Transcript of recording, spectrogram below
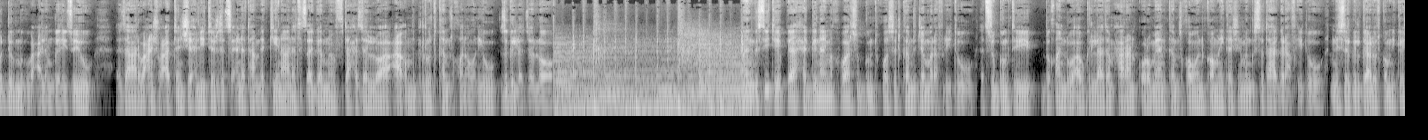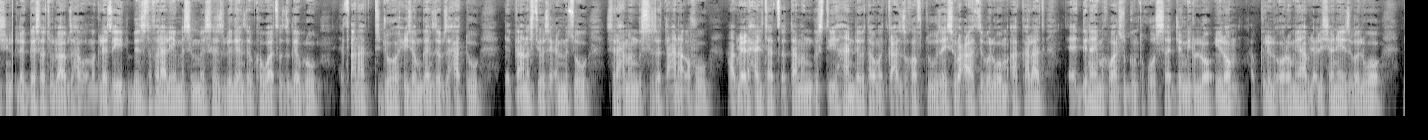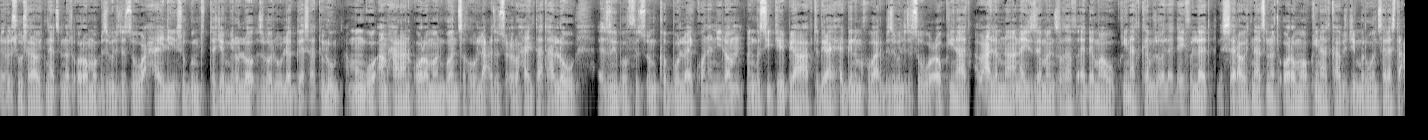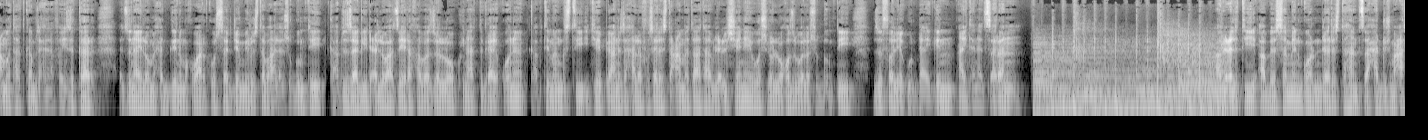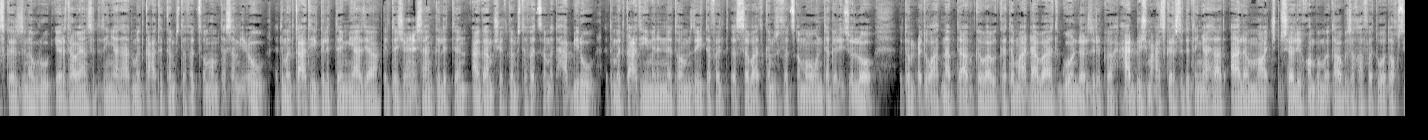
ውድብ ምግቢ ዓለም ገሊጹ እዩ። እዛ ኣርብዓን ሸውዓተን ሽሕ ሊትር ዝጽዕነታ መኪና ነቲ ጸገም ንምፍታሕ ዘለዋ ዓቕሚ ድሩት ከም ዝኾነ'ውን እዩ ዝግለጽ ዘሎ። መንግስቲ ኢትዮጵያ ሕጊ ናይ ምኽባር ስጉምቲ ክወስድ ከም ዝጀመረ ኣፍሊጡ እቲ ስጉምቲ ብቐንዱ ኣብ ክልላት ኣምሓራን ኦሮምያን ከም ዝኸውን ኮሙኒኬሽን መንግስቲ እቲ ሃገር ኣፍሊጡ ሚኒስትር ግልጋሎት ኮሙኒኬሽን ለገሰ ቱሉ ኣብ ዝሃቦ መግለፂ ብዝተፈላለየ ምስምስ ህዝቢ ገንዘብ ከዋፅእ ዝገብሩ ህጻናት ጅሆ ሒዞም ገንዘብ ዝሓቱ፣ ደቂ ኣንስትዮ ዝዕምጹ፣ ስራሕ መንግስቲ ዘተዓናቕፉ፣ ኣብ ልዕሊ ሓይልታት ጸጥታ መንግስቲ ሃንደበታዊ መጥቃዕቲ ዝኸፍቱ ዘይስሩዓት ዝበልዎም ኣካላት ሕጊ ናይ ምኽባር ስጉምቲ ክውሰድ ጀሚሩ'ሎ ኢሎም። ኣብ ክልል ኦሮሚያ ኣብ ልዕሊ ሸኔ ዝበልዎ ንርእሱ ሰራዊት ናጽነት ኦሮሞ ብዝብል ዝጽውዕ ሓይሊ ስጉምቲ ተጀሚሩ'ሎ ዝበሉ ለገሰ ቱሉ፣ ኣብ መንጎ ኣምሓራን ኦሮሞን ጎንጺ ክውላዕ ዝጽዕሩ ሓይልታት ኣለዉ፣ እዚ ብፍፁም ቅቡል ኣይኮነን ኢሎም። መንግስቲ ኢትዮጵያ ኣብ ትግራይ ሕጊ ንምኽባር ብዝብል ዝፅውዖ ኲናት ኣብ ዓለምና ናይዚ ዘመን ዝኸፍኣ ደማዊ ኲናት ከምዝወለደ ይፍለጥ። ምስ ሰራዊት ናፅነት ኦሮሞ ኲናት ካብ ዝጅምር እውን ሰለስተ ዓመታት ከምዝሐለፈ ይዝከር። እዚ ናይ ሎሚ ሕጊ ንምኽባር ክውሰድ ጀሚሩ ዝተብሃለ ስጉምቲ ካብዚ ዛጊድ ዕልባት ዘይረኸበ ዘሎ ኲናት ትግራይ ኮነ ካብቲ መንግስቲ ኢትዮጵያ ንዝሓለፉ ሰለስተ ዓመታት ኣብ ልዕሊ ሸኔ ይወስዶ ኣለኹ ዝበሎ ስጉምቲ ዝፈልዮ ጉዳይ ግን ኣይተነጸረን። ኣብ ልዕሊ'ቲ ኣብ ሰሜን ጎንደር ዝተሃንጸ ሓዱሽ መዓስከር ዝነብሩ ኤርትራውያን ስደተኛታት መጥቃዕቲ ከም ዝተፈጸሞም ተሰሚዑ። እቲ መጥቃዕቲ ክልተ ሚያዝያ ክልተ ሽሕን ዕስራን ክልተን ኣጋ ምሸት ከም ዝተፈጸመ ተሓቢሩ። እቲ መጥቃዕቲ መንነቶም ዘይተፈልጠ ሰባት ከም ዝፈጸምዎ'ውን ተገሊጹ ኣሎ። እቶም ዕጡቓት ናብቲ ኣብ ከባቢ ከተማ ዳባት፣ ጎንደር፣ ዝርከብ ሓዱሽ መዓስከር ስደተኛታት ኣለምዋጭ ሰሊኾም ብምእታው ብዝኸፈትዎ ተኹሲ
